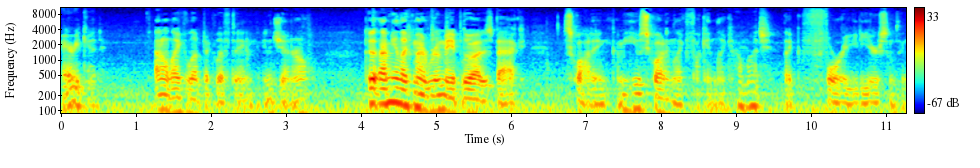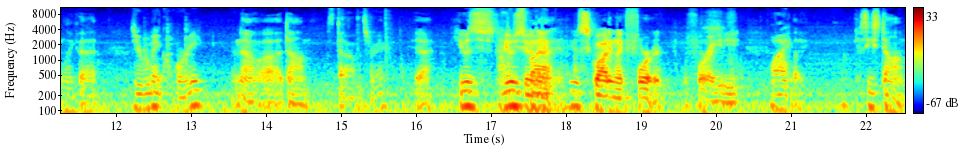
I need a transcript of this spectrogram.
very good. I don't like Olympic lifting in general. Cause I mean, like my roommate blew out his back squatting. I mean, he was squatting like fucking like How much? like 480 or something like that. Is your roommate Corey? No, uh, Dom. It's Dom. That's right. Yeah, he was he was doing that. He was squatting like four 480, Why? like because he's Dom.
